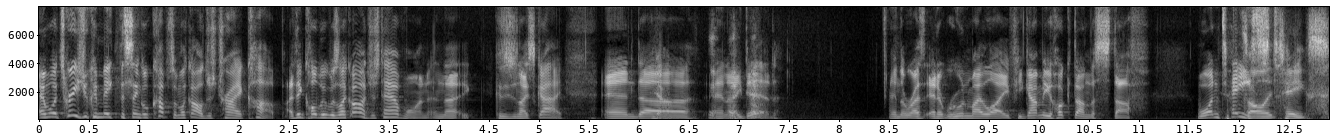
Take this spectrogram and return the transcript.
And what's great is you can make the single cups. I'm like, oh, I'll just try a cup. I think Colby was like, oh, just have one, and that because he's a nice guy, and uh, and I did, and the rest, and it ruined my life. He got me hooked on the stuff. One taste. That's all it takes.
